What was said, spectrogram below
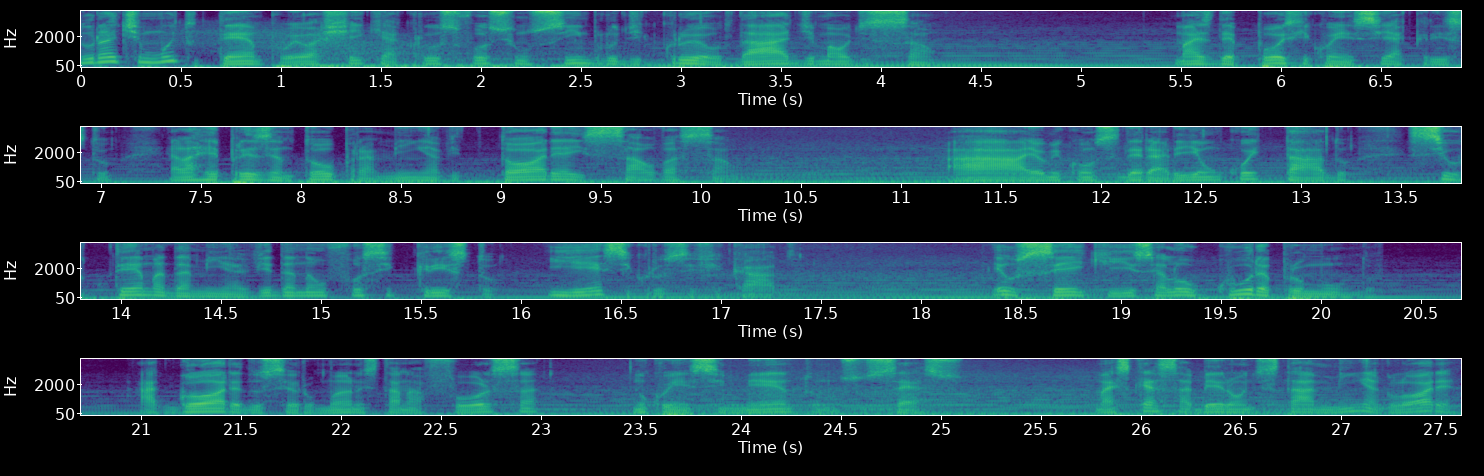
Durante muito tempo eu achei que a cruz fosse um símbolo de crueldade e maldição. Mas depois que conheci a Cristo, ela representou para mim a vitória e salvação. Ah, eu me consideraria um coitado se o tema da minha vida não fosse Cristo e esse crucificado. Eu sei que isso é loucura para o mundo. A glória do ser humano está na força, no conhecimento, no sucesso. Mas quer saber onde está a minha glória?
